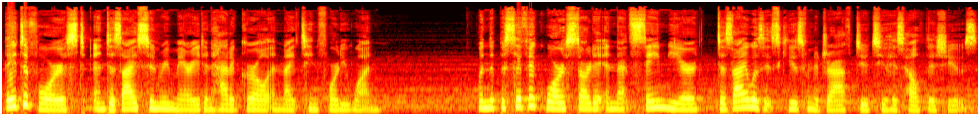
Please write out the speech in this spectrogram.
They divorced, and Dazai soon remarried and had a girl in 1941. When the Pacific War started in that same year, Dazai was excused from the draft due to his health issues.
